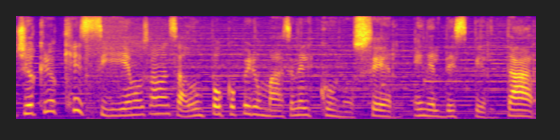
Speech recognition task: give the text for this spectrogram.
Yo creo que sí hemos avanzado un poco, pero más en el conocer, en el despertar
